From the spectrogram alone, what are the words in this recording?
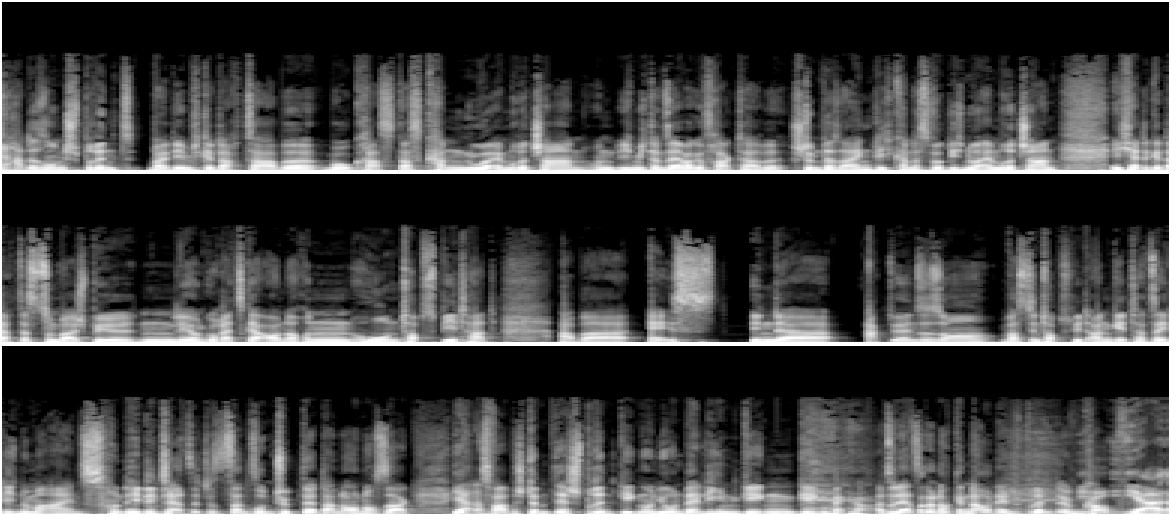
er hatte so einen Sprint, bei dem ich gedacht habe, wow krass, das kann nur Emre Can. Und ich mich dann selber gefragt habe, stimmt das eigentlich? Kann das wirklich nur Emre Can? Ich hätte gedacht, dass zum Beispiel ein Leon Goretzka auch noch einen hohen Topspeed hat, aber er ist in der aktuellen Saison, was den Topspeed angeht, tatsächlich Nummer eins. Und Edin Terzic ist dann so ein Typ, der dann auch noch sagt, ja, das war bestimmt der Sprint gegen Union Berlin, gegen, gegen Becker. Also der hat sogar noch genau den Sprint im Kopf. Ja,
